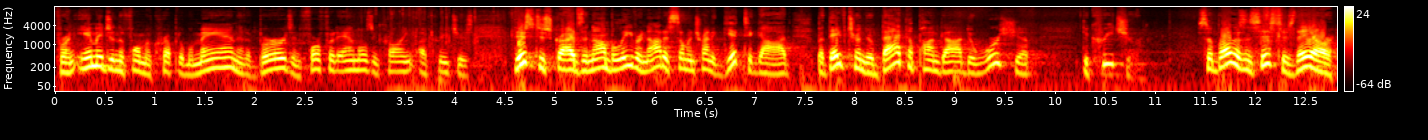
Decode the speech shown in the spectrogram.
for an image in the form of corruptible man and of birds and four footed animals and crawling creatures. This describes a non believer not as someone trying to get to God, but they've turned their back upon God to worship the creature. So, brothers and sisters, they are,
